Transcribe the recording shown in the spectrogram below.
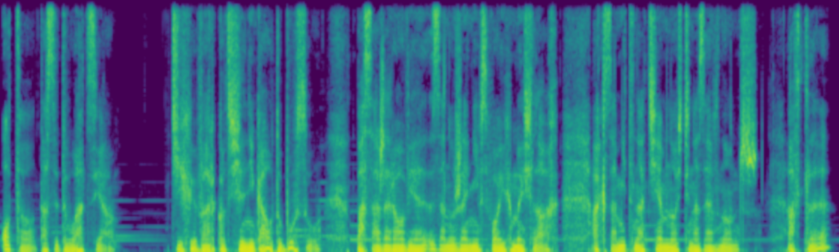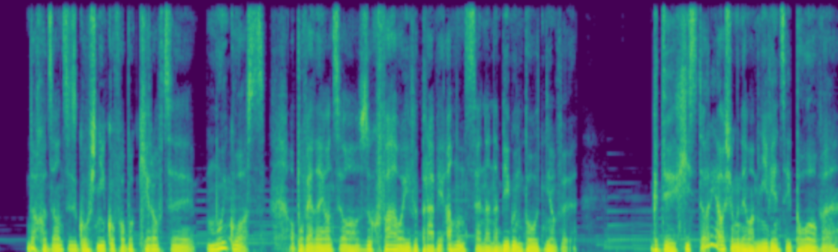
Oto ta sytuacja. Cichy warkot silnika autobusu, pasażerowie zanurzeni w swoich myślach, aksamitna ciemność na zewnątrz, a w tle dochodzący z głośników obok kierowcy mój głos, opowiadający o zuchwałej wyprawie Amundsena na biegun południowy. Gdy historia osiągnęła mniej więcej połowę,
